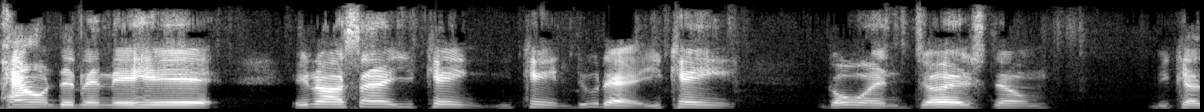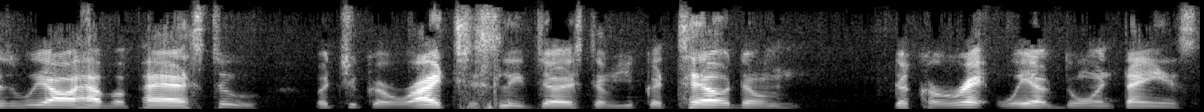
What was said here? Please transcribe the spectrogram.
pound it in their head. You know what I'm saying? You can't you can't do that. You can't go and judge them because we all have a past too. But you could righteously judge them. You could tell them the correct way of doing things,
